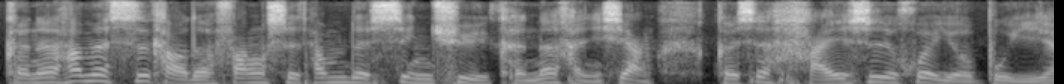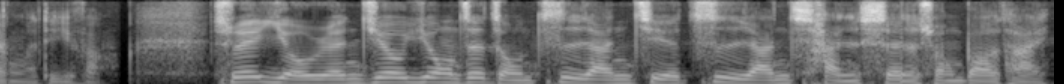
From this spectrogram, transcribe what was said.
可能他们思考的方式、他们的兴趣可能很像，可是还是会有不一样的地方。所以有人就用这种自然界自然产生的双胞胎，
